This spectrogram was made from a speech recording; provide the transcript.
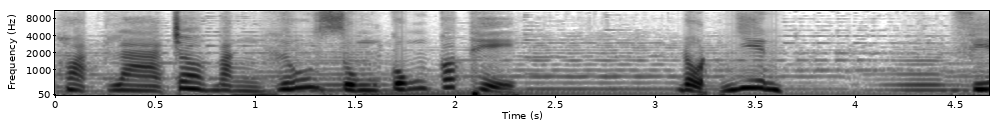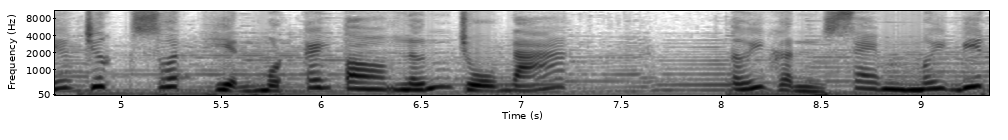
Hoặc là cho bằng hữu dùng cũng có thể. Đột nhiên, Phía trước xuất hiện một cái to lớn chỗ đá. Tới gần xem mới biết.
